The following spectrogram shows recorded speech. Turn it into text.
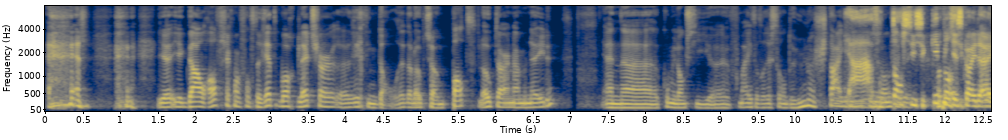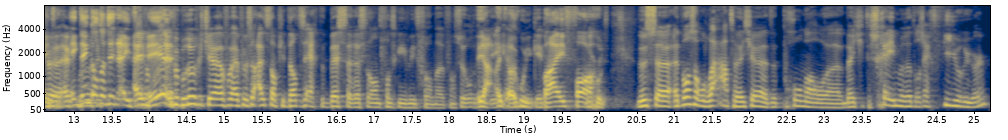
En je, je daal af, zeg maar, vanaf de Rettenbach Gletscher eh, richting Dal. Hè. Daar loopt zo'n pad, loopt daar naar beneden. En eh, dan kom je langs die, eh, voor mij dat restaurant de Hühnersteig. Ja, fantastische kippetjes kan je daar Even- eten. even ik denk altijd in eten. Even, even bruggetje, of even zo'n uitstapje. Dat is echt het beste restaurant van het skigebied van, eh, van Zulden. Ja, ik. goede kip. by far. Maar goed, dus het was al laat, weet je. Het begon al een beetje te schemeren. Het was echt vier uur.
